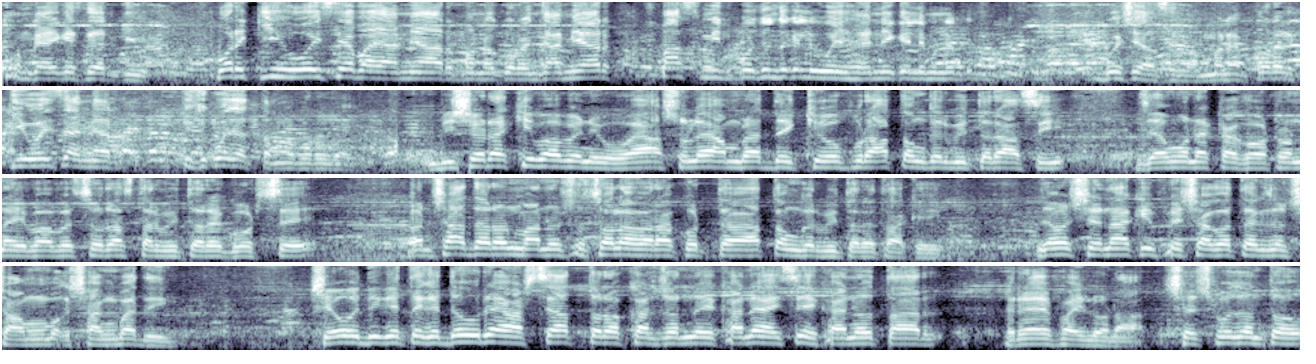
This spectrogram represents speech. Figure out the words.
থমকাই গেছে আর কি। পরে কি হয়েছে ভাই, আমি আর মনে করেন যে আমি আর পাঁচ মিনিট পর্যন্ত গেলে ওই হ্যানে গেলে মানে বসে আসলাম মানে পরে কি হয়েছে আমি আর কিছু কই যাতাম না বড় ভাই। বিষয়টা কীভাবে নিব আসলে আমরা দেখেও পুরো আতঙ্কের ভিতরে আছি। যেমন একটা ঘটনা এইভাবে চৌরাস্তার ভিতরে ঘটছে। কারণ সাধারণ মানুষ চলাফেরা করতে আতঙ্কের ভিতরে থাকে। যেমন সে নাকি পেশাগত একজন সাংবা- সাংবাদিক। সে ওই দিকে থেকে দৌড়ে আসছে আত্মরক্ষার জন্য, এখানে আইছে, এখানেও তার রেহাই পাইল না। শেষ পর্যন্ত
